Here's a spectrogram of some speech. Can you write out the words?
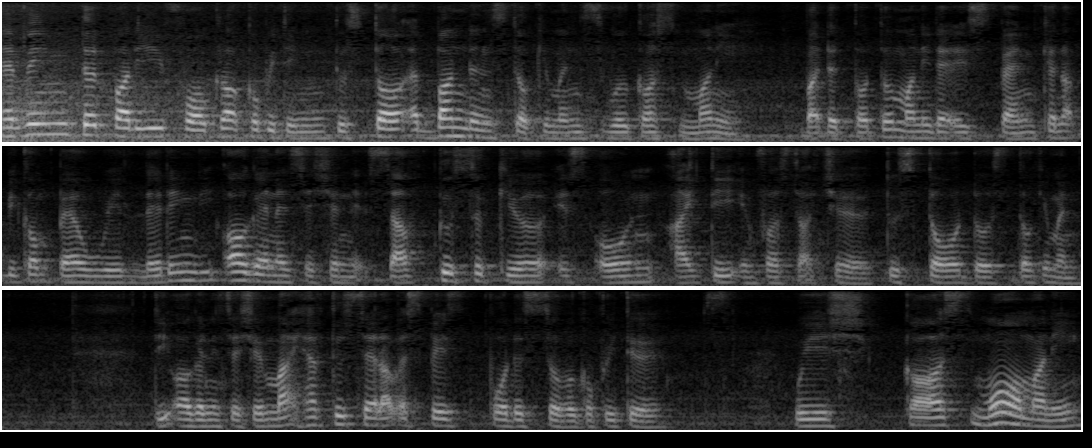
Having third party for cloud computing to store abundant documents will cost money, but the total money that is spent cannot be compared with letting the organization itself to secure its own IT infrastructure to store those documents the organization might have to set up a space for the server computer, which costs more money,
